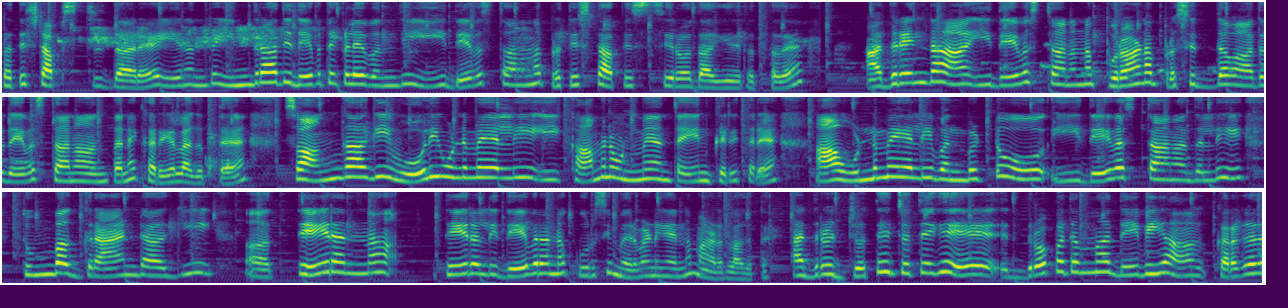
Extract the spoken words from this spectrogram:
ಪ್ರತಿಷ್ಠಾಪಿಸ್ತಿದ್ದಾರೆ. ಏನಂದರೆ ಇಂದ್ರಾದಿ ದೇವತೆಗಳೇ ಬಂದು ಈ ದೇವಸ್ಥಾನನ ಪ್ರತಿಷ್ಠಾಪಿಸಿರೋದಾಗಿರುತ್ತದೆ. ಅದರಿಂದ ಈ ದೇವಸ್ಥಾನನ ಪುರಾಣ ಪ್ರಸಿದ್ಧವಾದ ದೇವಸ್ಥಾನ ಅಂತಲೇ ಕರೆಯಲಾಗುತ್ತೆ. ಸೊ ಹಂಗಾಗಿ ಹೋಲಿ ಹುಣ್ಣಿಮೆಯಲ್ಲಿ ಈ ಕಾಮನ ಹುಣ್ಣಿಮೆ ಅಂತ ಏನು ಕರೀತಾರೆ, ಆ ಹುಣ್ಣಿಮೆಯಲ್ಲಿ ಬಂದ್ಬಿಟ್ಟು ಈ ದೇವಸ್ಥಾನದಲ್ಲಿ ತುಂಬ ಗ್ರ್ಯಾಂಡಾಗಿ ತೇರನ್ನು, ತೇರಲ್ಲಿ ದೇವರನ್ನ ಕೂರಿಸಿ ಮೆರವಣಿಗೆಯನ್ನು ಮಾಡಲಾಗುತ್ತೆ. ಅದರ ಜೊತೆ ಜೊತೆಗೆ ದ್ರೌಪದಮ್ಮ ದೇವಿಯ ಕರಗದ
